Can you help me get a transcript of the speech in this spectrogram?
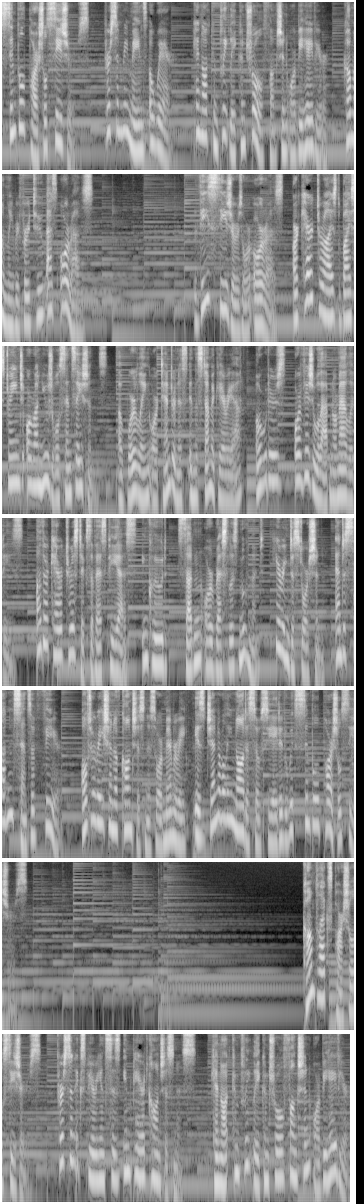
Simple partial seizures. Person remains aware, cannot completely control function or behavior, commonly referred to as auras. These seizures or auras are characterized by strange or unusual sensations, a whirling or tenderness in the stomach area, odors, or visual abnormalities. Other characteristics of SPS include sudden or restless movement, hearing distortion, and a sudden sense of fear. Alteration of consciousness or memory is generally not associated with simple partial seizures. Complex partial seizures. Person experiences impaired consciousness, cannot completely control function or behavior.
